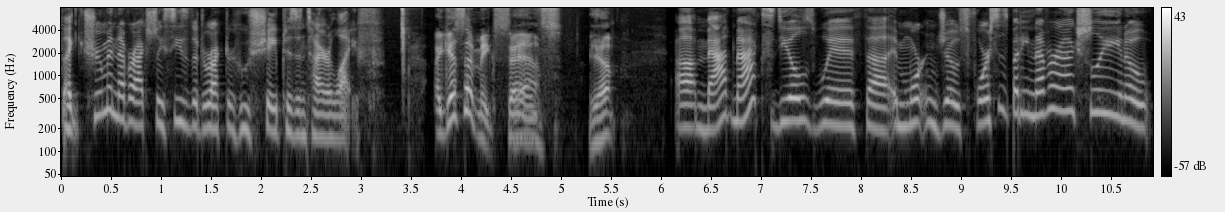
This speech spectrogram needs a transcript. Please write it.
Like Truman never actually sees the director who shaped his entire life. I guess that makes sense. Yep. Uh, Mad Max deals with uh, Immortan Joe's forces, but he never actually, you know,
